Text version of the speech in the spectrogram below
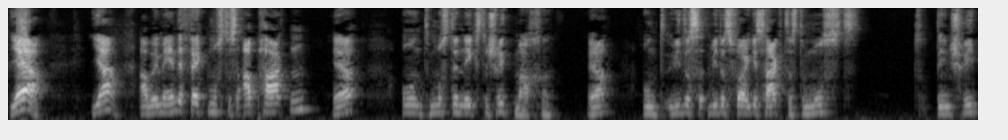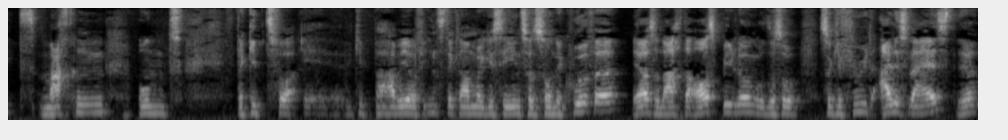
Ja, ja, aber im Endeffekt musst du es abhaken, ja, und musst den nächsten Schritt machen, ja. Und wie das, wie das vorher gesagt hast, du musst den Schritt machen und da gibt's vor, äh, gibt, habe ich auf Instagram mal gesehen, so, so eine Kurve, ja, so nach der Ausbildung, wo du so, so gefühlt alles weißt, ja,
